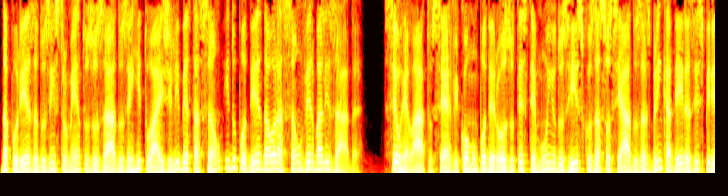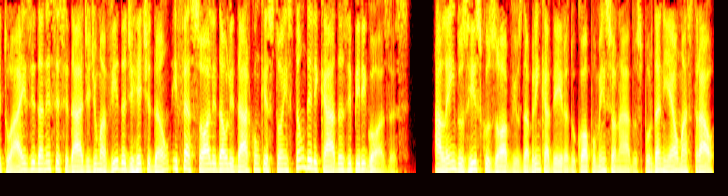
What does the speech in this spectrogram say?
da pureza dos instrumentos usados em rituais de libertação e do poder da oração verbalizada. Seu relato serve como um poderoso testemunho dos riscos associados às brincadeiras espirituais e da necessidade de uma vida de retidão e fé sólida ao lidar com questões tão delicadas e perigosas. Além dos riscos óbvios da brincadeira do copo mencionados por Daniel Mastral,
